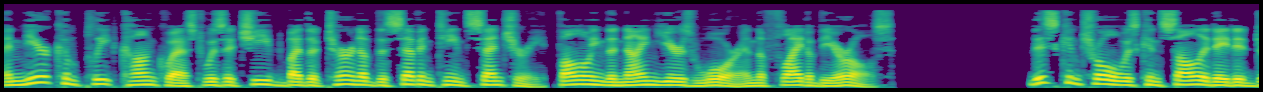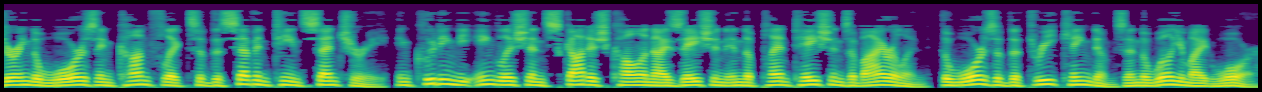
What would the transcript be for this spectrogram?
A near-complete conquest was achieved by the turn of the 17th century, following the Nine Years' War and the flight of the earls. This control was consolidated during the wars and conflicts of the 17th century, including the English and Scottish colonisation in the plantations of Ireland, the Wars of the Three Kingdoms and the Williamite War.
